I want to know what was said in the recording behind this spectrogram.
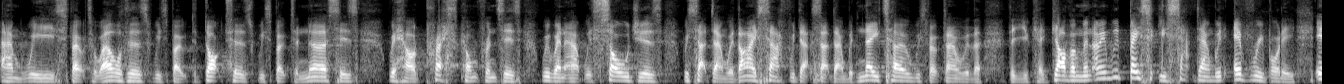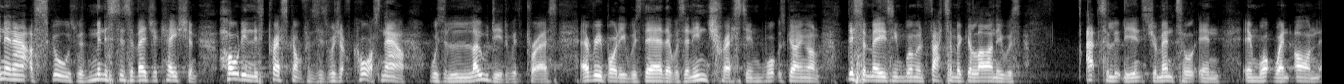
and we spoke to elders, we spoke to doctors, we spoke to nurses, we held press conferences, we went out with soldiers, we sat down with ISAF, we sat down with NATO, we spoke down with the, the UK government. I mean, we basically sat down with everybody in and out of schools with ministers of education holding these press conferences, which of course, now was loaded with press. Everybody was there. There was an interest in what was going on. This amazing woman, Fatima Gilani, was absolutely instrumental in, in what went on.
